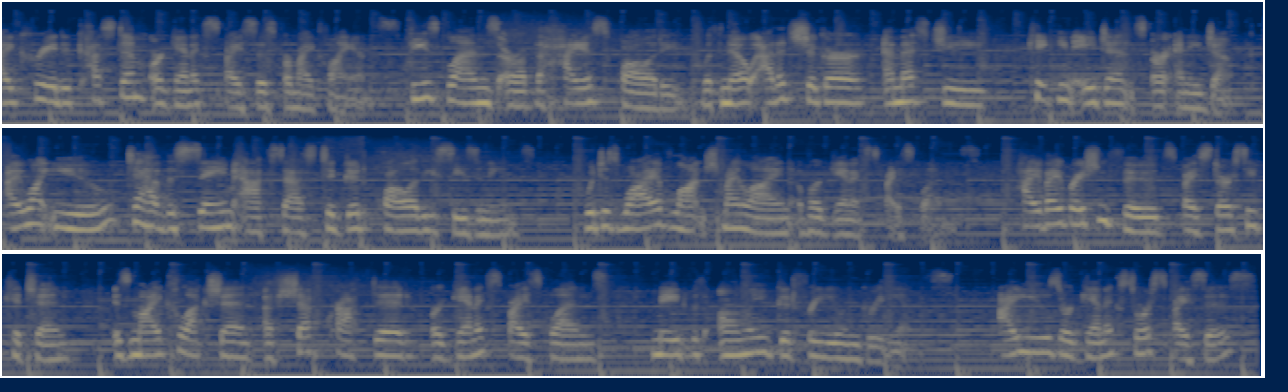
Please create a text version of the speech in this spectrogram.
I created custom organic spices for my clients. These blends are of the highest quality with no added sugar, MSG, caking agents, or any junk. I want you to have the same access to good quality seasonings, which is why I've launched my line of organic spice blends. High Vibration Foods by Starseed Kitchen is my collection of chef crafted organic spice blends made with only good for you ingredients. I use organic source spices,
